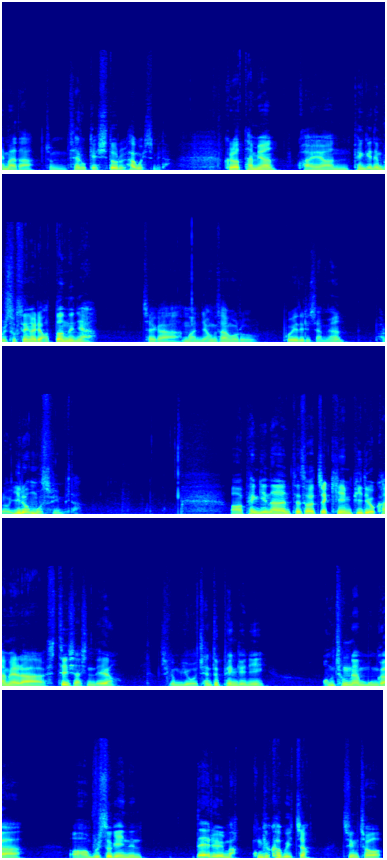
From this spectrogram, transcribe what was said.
해마다 좀 새롭게 시도를 하고 있습니다. 그렇다면 과연 펭귄의 물속 생활이 어떻느냐 제가 한번 영상으로 보여드리자면 바로 이런 모습입니다. 어, 펭귄한테서 찍힌 비디오 카메라 스틸샷인데요. 지금 이 젠투 펭귄이 엄청난 뭔가 어, 물속에 있는 떼를 막 공격하고 있죠. 지금 저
